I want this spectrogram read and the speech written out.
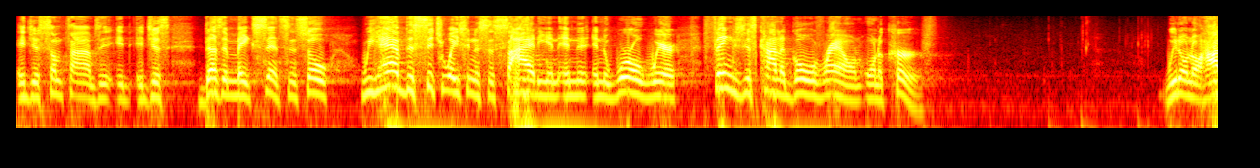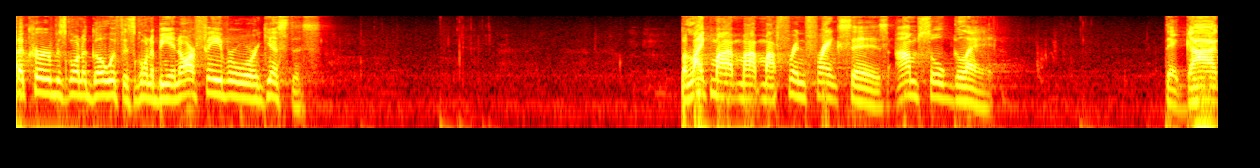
It just sometimes it, it, it, just doesn't make sense. And so we have this situation in society and in, in, in the world where things just kind of go around on a curve. We don't know how the curve is going to go, if it's going to be in our favor or against us. But like my, my, my friend Frank says, I'm so glad that God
